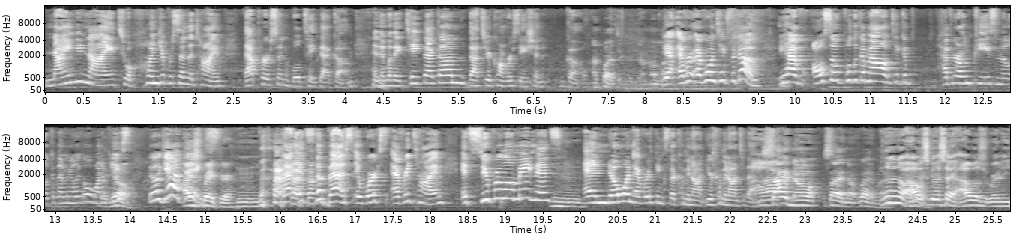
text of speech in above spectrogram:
99 to 100% of the time, that person will take that gum. And then hmm. when they take that gum, that's your conversation. Go. I'd probably take the. No. Yeah, every, everyone takes the gum. You have also pull the gum out, take a have your own piece, and then look at them. and You're like, oh, want a Like, piece? yo, They're like, yeah, thanks. Icebreaker. That it's the best. It works every time. It's super low maintenance, Mhm. and no one ever thinks they're coming on. You're coming on to them. Uh, side note. Side note. Go ahead, man. No, no, I was gonna say I was ready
